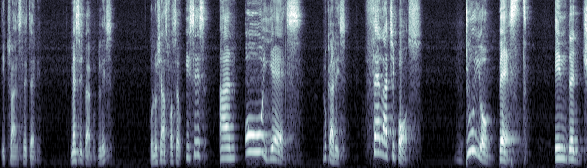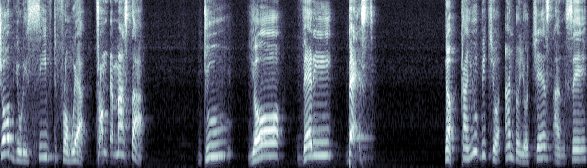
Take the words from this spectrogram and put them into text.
he translated it. Message Bible, please. Colossians 4 7. He says, and oh, yes. Look at this. Fellow Archippus, do your best in the job you received from where? From the master. Do your very best. Now, can you beat your hand on your chest and say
